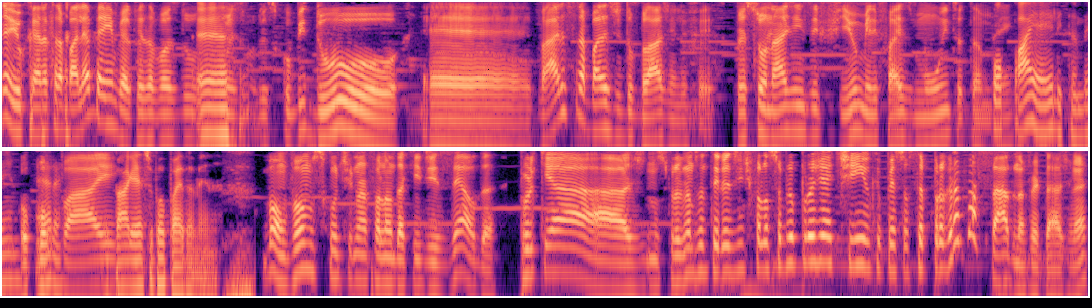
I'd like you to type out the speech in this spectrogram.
Não, e o cara trabalha bem, velho. Fez a voz do, É. do, do Scooby-Doo. é, Vários trabalhos de dublagem ele fez. Personagens e filme ele faz muito também. Popeye é ele também, né? O Era. Popeye. Parece o papai também, né? Bom, vamos continuar falando aqui de Zelda. Porque a- nos programas anteriores a gente falou sobre o projetinho que o pessoal. Programa passado, na verdade, né?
